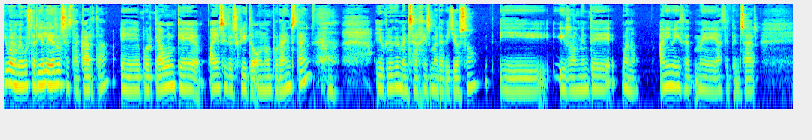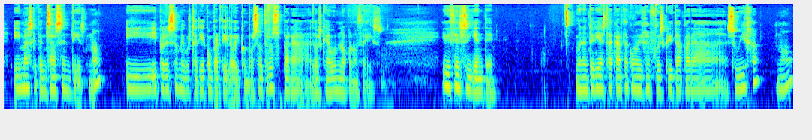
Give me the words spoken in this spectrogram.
Y bueno, me gustaría leeros esta carta, eh, porque aunque haya sido escrito o no por Einstein, yo creo que el mensaje es maravilloso y, y realmente, bueno, a mí me, hice, me hace pensar y más que pensar, sentir, ¿no? Y, por eso me gustaría compartirlo hoy con vosotros para los que aún no lo conocéis. Y dice el siguiente. Bueno, en teoría esta carta, como dije, fue escrita para su hija, ¿no?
